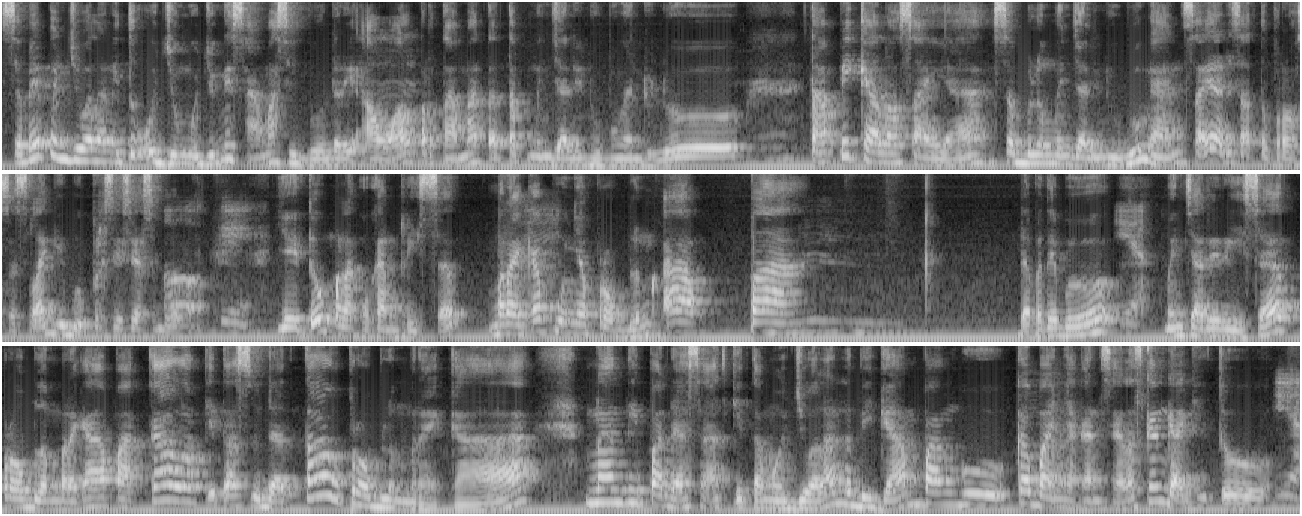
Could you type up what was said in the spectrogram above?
Sebenarnya penjualan itu ujung-ujungnya sama sih Bu dari awal hmm. pertama tetap menjalin hubungan dulu. Hmm. Tapi kalau saya sebelum menjalin hubungan, saya ada satu proses lagi Bu persisnya sebelumnya. Oh, okay. Yaitu melakukan riset, mereka hmm. punya problem apa. Hmm Dapat ya Bu? Iya. Mencari riset problem mereka apa. Kalau kita sudah tahu problem mereka, nanti pada saat kita mau jualan lebih gampang Bu. Kebanyakan sales kan nggak gitu. Iya.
